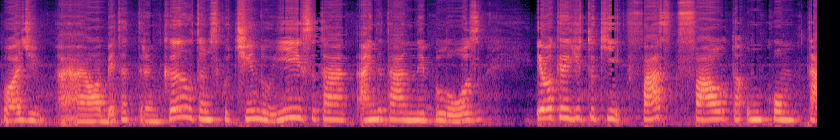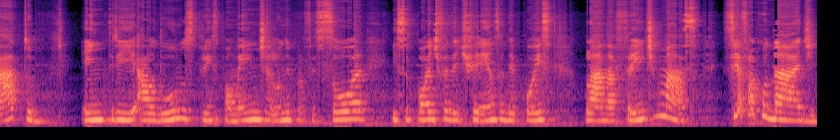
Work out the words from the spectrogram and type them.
Pode, a OAB tá trancando, estão discutindo isso, tá, ainda tá nebuloso. Eu acredito que faz falta um contato entre alunos, principalmente, aluno e professor. Isso pode fazer diferença depois lá na frente, mas se a faculdade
